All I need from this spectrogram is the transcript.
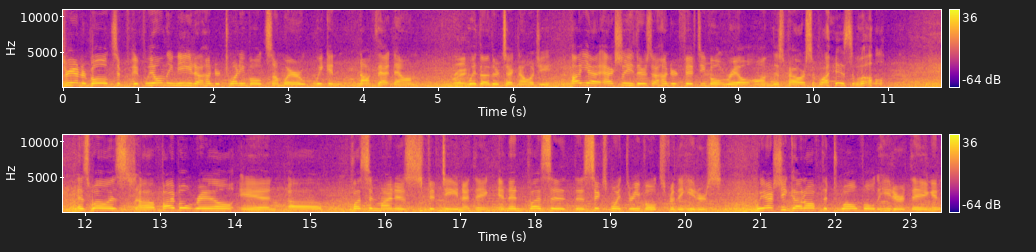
300 volts, if, if we only need 120 volts somewhere, we can knock that down right. with other technology. Oh, yeah, actually, there's a 150 volt rail on this power supply as well as well as uh, 5 volt rail and uh, plus and minus 15, I think, and then plus the 6.3 volts for the heaters. We actually got off the 12 volt heater thing and,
